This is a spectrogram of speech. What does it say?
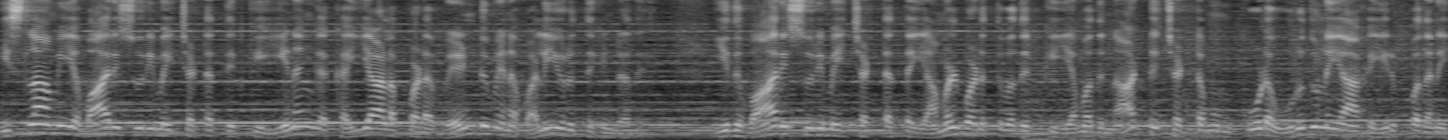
இஸ்லாமிய வாரிசுரிமை சட்டத்திற்கு இணங்க கையாளப்பட வேண்டும் என வலியுறுத்துகின்றது. இது வாரிசுரிமை சட்டத்தை அமல்படுத்துவதற்கு எமது நாட்டு சட்டமும் கூட உறுதுணையாக இருப்பதனை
